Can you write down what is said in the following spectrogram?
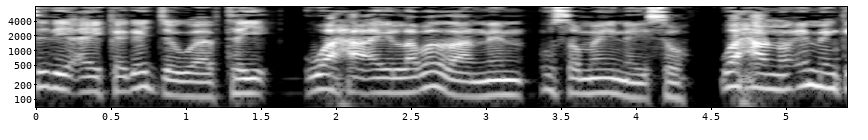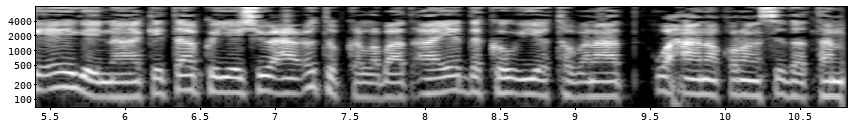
sidii ay kaga jawaabtay waxa ay labada nin u samaynayso. Waxaannu iminka eegaynaa kitaabka yeshuuca cutubka labaad aayadda kow iyo tobanaad waxaana qoran sida tan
